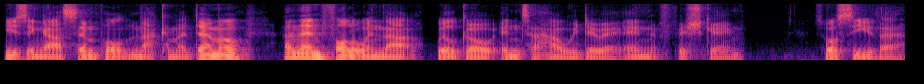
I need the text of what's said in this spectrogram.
using our simple Nakama demo. And then following that, we'll go into how we do it in Fish Game. So I'll see you there.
